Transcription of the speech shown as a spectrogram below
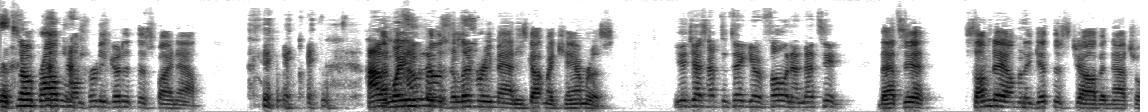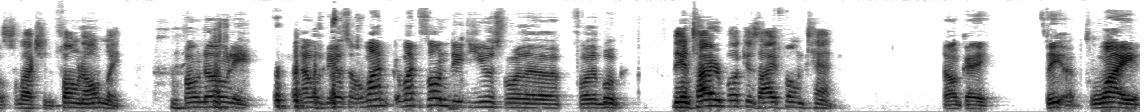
It's no problem. I'm pretty good at this by now. how, I'm waiting for long- the delivery man. He's got my cameras. You just have to take your phone and that's it. That's it. Someday I'm going to get this job at Natural Selection, phone only. Phone only. That would be awesome. What what phone did you use for the for the book? The entire book is iPhone 10. Okay. So you- why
